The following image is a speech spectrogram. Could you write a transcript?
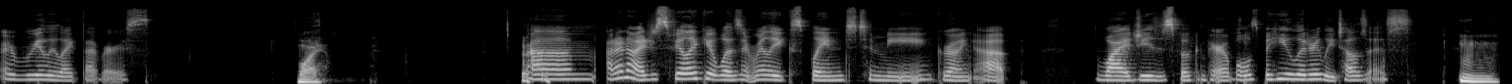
I really like that verse. Why? um, I don't know. I just feel like it wasn't really explained to me growing up why Jesus spoke in parables, but he literally tells us. Mm,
